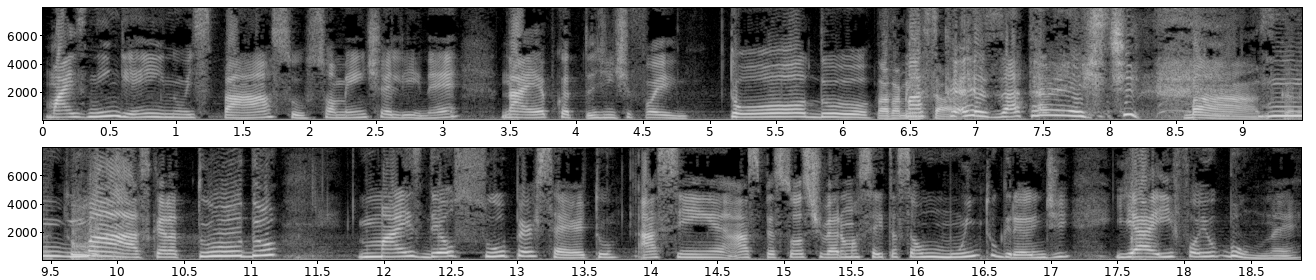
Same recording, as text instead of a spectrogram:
mas ninguém no espaço, somente ali, né? Na época a gente foi todo Parlamentar. Máscara, exatamente. Máscara, tudo. Máscara, tudo. Mas deu super certo. Assim, as pessoas tiveram uma aceitação muito grande. E aí foi o boom, né?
